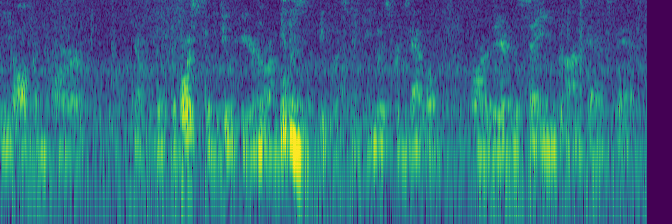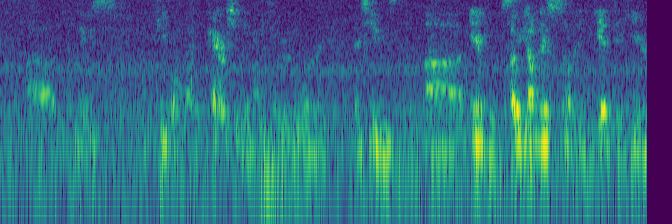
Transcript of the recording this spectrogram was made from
We often are, you know, the, the voices that we do hear are the voices of people that speak English, for example, or they're the same contacts that uh, news people, like parachuting, I say the word that's used, uh, interview. So you don't necessarily get to hear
